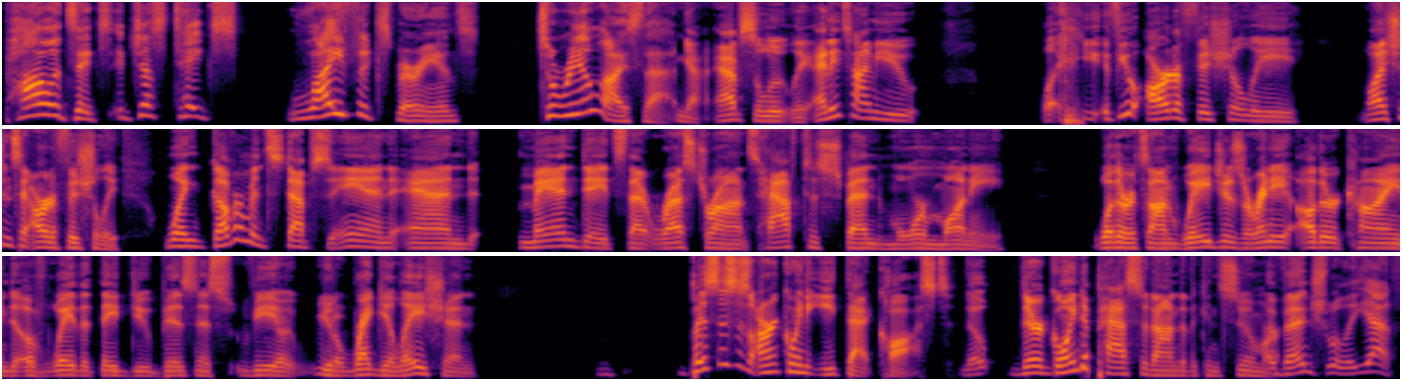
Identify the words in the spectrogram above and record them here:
politics, it just takes life experience to realize that. Yeah, absolutely. Anytime you, well, if you artificially, well, I shouldn't say artificially, when government steps in and mandates that restaurants have to spend more money, whether it's on wages or any other kind of way that they do business via, you know, regulation, businesses aren't going to eat that cost. Nope. They're going to pass it on to the consumer. Eventually, yes.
